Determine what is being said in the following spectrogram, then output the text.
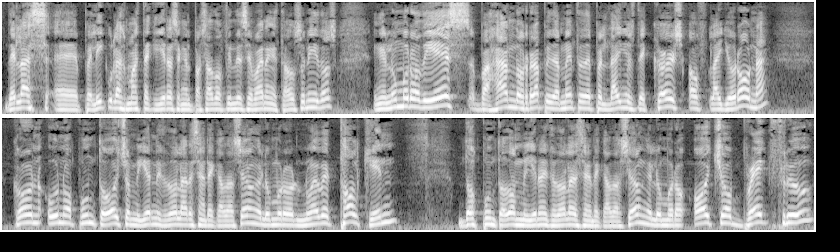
de las eh, películas más taquilleras en el pasado fin de semana en Estados Unidos. En el número 10, bajando rápidamente de peldaños The Curse of La Llorona con 1.8 millones de dólares en recaudación. El número 9, Tolkien, 2.2 millones de dólares en recaudación. El número 8, Breakthrough.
